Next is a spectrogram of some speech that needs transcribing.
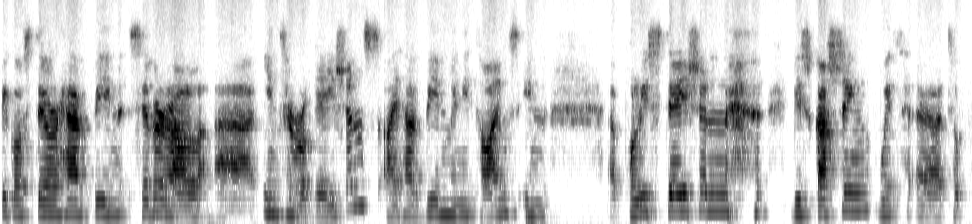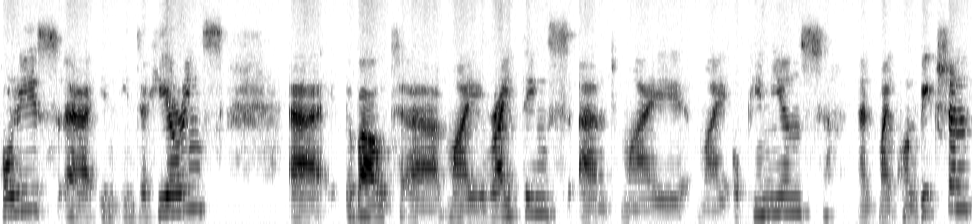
because there have been several uh, interrogations. I have been many times in a police station discussing with uh, the police uh, in, in the hearings about uh, my writings and my my opinions and my conviction.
